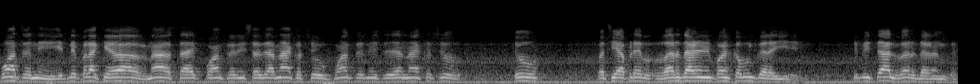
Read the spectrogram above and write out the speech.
પાંચ વર્ષની એટલે પેલા કહેવા ના સાહેબ પાંચ વર્ષની સજા ના કરશો પાંચ વર્ષની સજા ના કરશો. તો પછી આપણે વરદાણ પણ કબૂલ કરાવીએ. કે ભાઈ ચાલ વરદાણ કરે.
